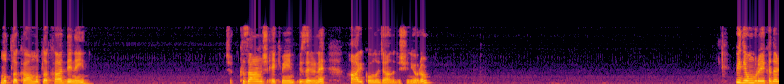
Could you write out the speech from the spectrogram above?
Mutlaka mutlaka deneyin. Şu kızarmış ekmeğin üzerine harika olacağını düşünüyorum. Videomu buraya kadar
